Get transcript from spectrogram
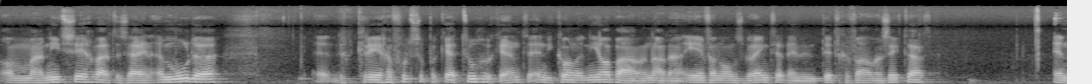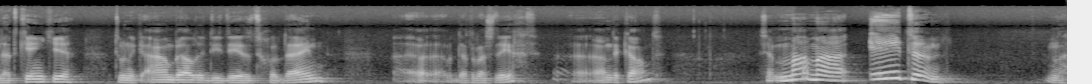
om maar niet zichtbaar te zijn. Een moeder kreeg een voedselpakket toegekend en die kon het niet ophalen. Nou, dan een van ons brengt het en in dit geval was ik dat. En dat kindje toen ik aanbelde, die deed het gordijn, uh, dat was dicht, uh, aan de kant. Zei, mama, eten! Nou,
